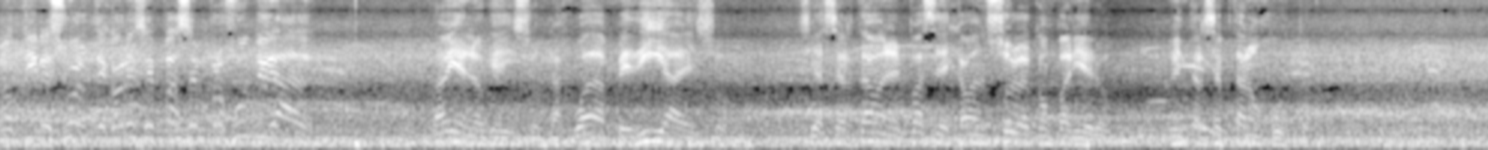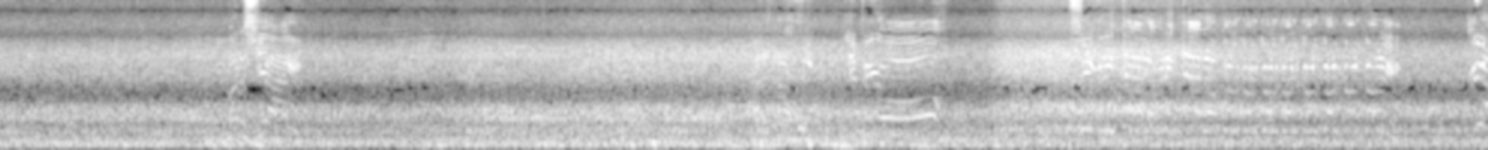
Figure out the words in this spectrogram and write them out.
No tiene suerte con ese pase en profundidad. Está bien lo que hizo. La jugada pedía eso. Si acertaban el pase, dejaban solo al compañero. Lo interceptaron justo. Marcial. Le pegó. Sí, gritaron, gritaron. Gol.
